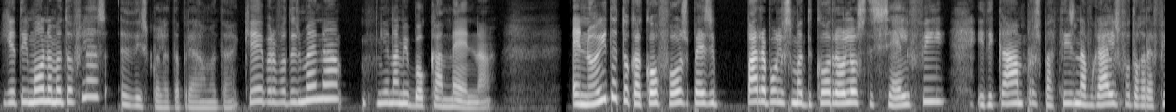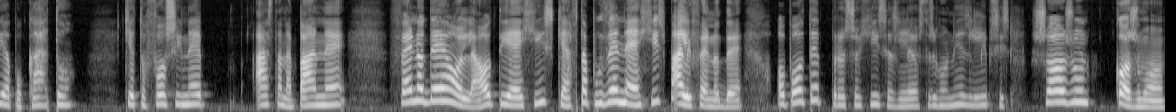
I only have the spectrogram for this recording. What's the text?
γιατί μόνο με το flash δύσκολα τα πράγματα. Και υπερφωτισμένα, για να μην πω καμένα. Εννοείται το κακό φως παίζει πάρα πολύ σημαντικό ρόλο στη selfie, ειδικά αν προσπαθείς να βγάλεις φωτογραφία από κάτω και το φως είναι άστα να πάνε. Φαίνονται όλα, ό,τι έχεις και αυτά που δεν έχεις πάλι φαίνονται. Οπότε προσοχή σας λέω στις γωνίες λήψης, σώζουν κόσμο.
